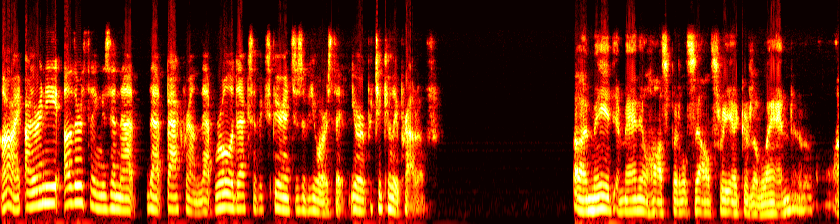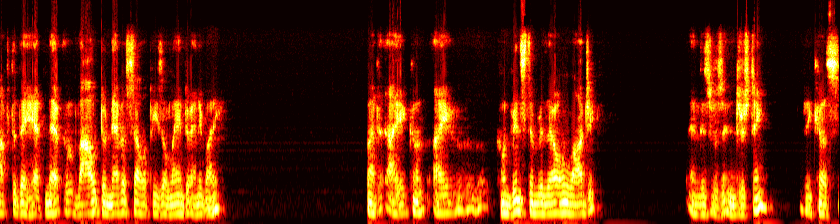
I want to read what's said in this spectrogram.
All right. Are there any other things in that that background, that Rolodex of experiences of yours that you're particularly proud of? I made Emanuel Hospital sell three acres of land after they had ne- vowed to never sell a piece of land to anybody. But I, con- I convinced them with their own logic. And this was interesting because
